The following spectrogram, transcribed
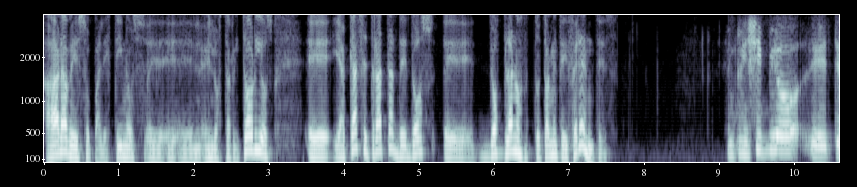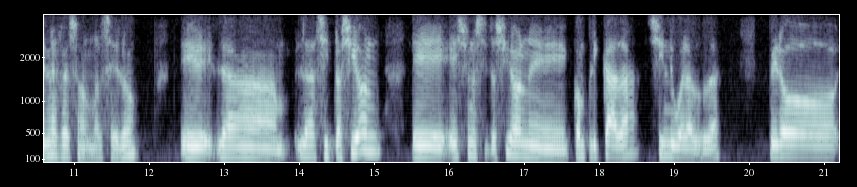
árabes o palestinos en, los territorios. y acá se trata de dos, dos planos totalmente diferentes. En principio, tienes razón, Marcelo. Eh, la, situación eh, es una situación eh, complicada, sin lugar a dudas, pero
